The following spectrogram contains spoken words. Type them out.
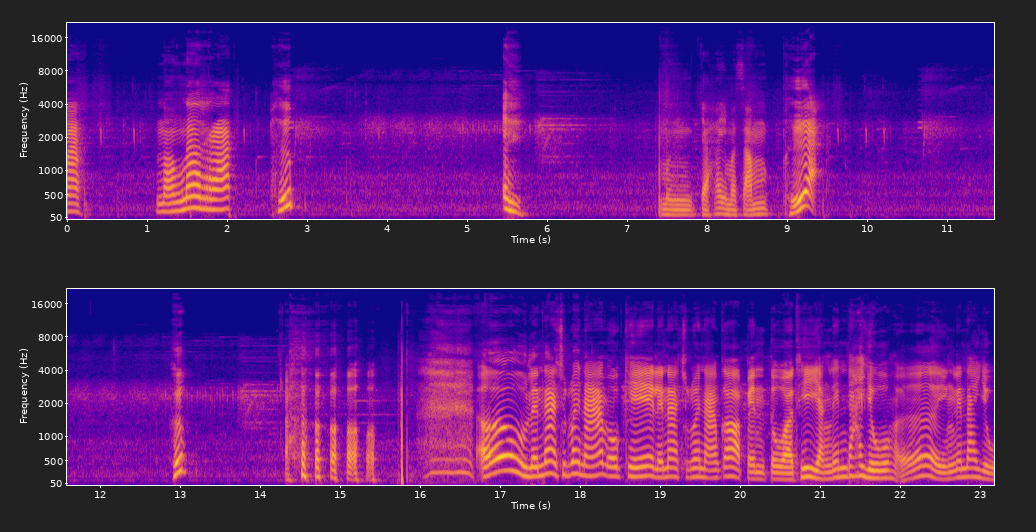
มา น้องน่ารัก ฮึบ เอ้มึงจะให้มาซ้ำเพื่อ ฮึบเออเลนหน้าชุดว่ายน้ำโอเคเลนหน้าชุดว่ายน้ำก็เป็นตัวที่ยังเล่นได้อยู่ เออยังเล่นได้อยู่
